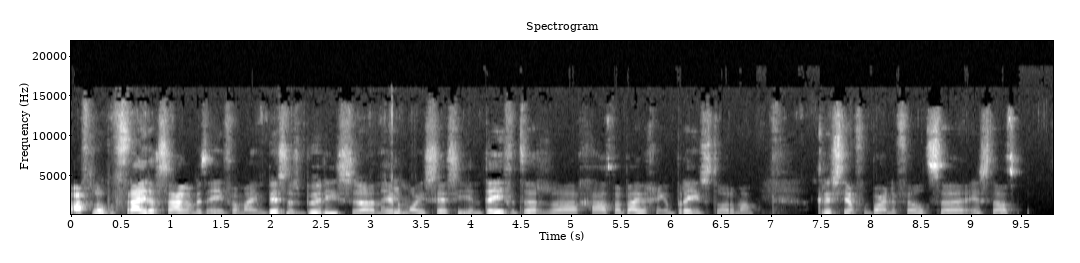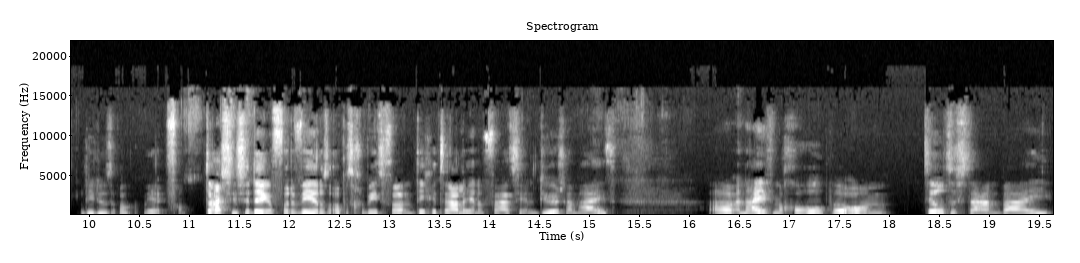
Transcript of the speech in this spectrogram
afgelopen vrijdag samen met een van mijn business buddies een hele mooie sessie in Deventer gehad, waarbij we gingen brainstormen. Christian van Barneveld is dat die doet ook weer fantastische dingen voor de wereld op het gebied van digitale innovatie en duurzaamheid. En hij heeft me geholpen om stil te staan bij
